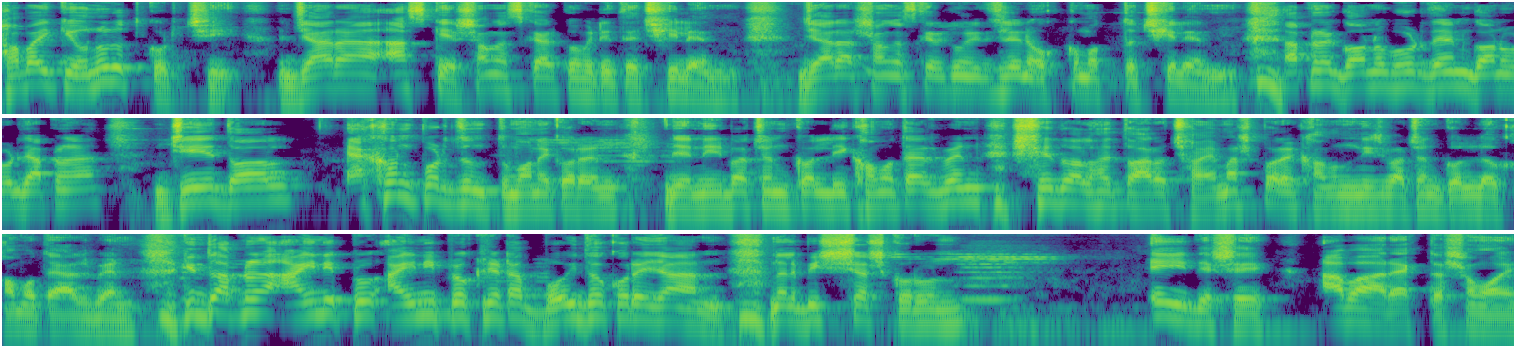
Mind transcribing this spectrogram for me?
সবাইকে অনুরোধ করছি, যারা আজকে সংস্কার কমিটিতে ছিলেন, যারা সংস্কার কমিটিতে ছিলেন, ঐক্যমত্য ছিলেন, আপনারা গণভোট দেন, গণভোট আপনারা যে দল এখন পর্যন্ত মনে করেন যে নির্বাচন করলেই ক্ষমতায় আসবেন, সে দল হয়তো আরও ছয় মাস পরে নির্বাচন করলেও ক্ষমতায় আসবেন। কিন্তু আপনারা আইনি আইনি প্রক্রিয়াটা বৈধ করে যান, নাহলে বিশ্বাস করুন, এই দেশে আবার একটা সময়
